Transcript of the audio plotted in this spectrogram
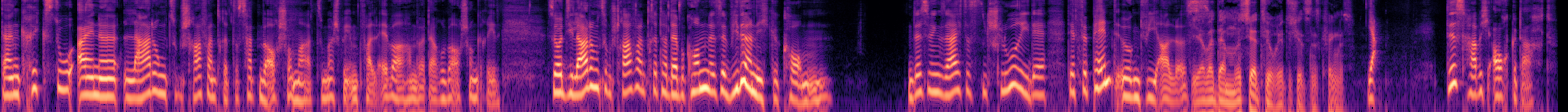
dann kriegst du eine Ladung zum Strafantritt. Das hatten wir auch schon mal. Zum Beispiel im Fall Ever haben wir darüber auch schon geredet. So, die Ladung zum Strafantritt hat er bekommen, da ist er wieder nicht gekommen. Und deswegen sage ich, das ist ein Schluri, der, der verpennt irgendwie alles. Ja, aber der muss ja theoretisch jetzt ins Gefängnis. Ja, das habe ich auch gedacht.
